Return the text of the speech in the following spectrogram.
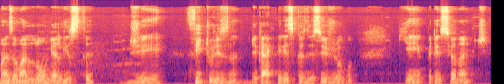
mas é uma longa lista de features, né, de características desse jogo que é impressionante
